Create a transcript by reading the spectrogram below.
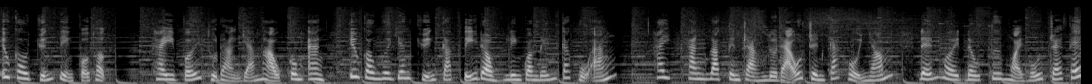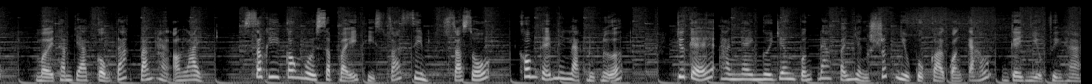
yêu cầu chuyển tiền phẫu thuật. Hay với thủ đoạn giả mạo công an, yêu cầu người dân chuyển cả tỷ đồng liên quan đến các vụ án. Hay hàng loạt tình trạng lừa đảo trên các hội nhóm để mời đầu tư ngoại hối trái phép, mời tham gia công tác bán hàng online. Sau khi con mồi sập bẫy thì xóa SIM, xóa số, không thể liên lạc được nữa. Chưa kể, hàng ngày người dân vẫn đang phải nhận rất nhiều cuộc gọi quảng cáo gây nhiều phiền hà.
